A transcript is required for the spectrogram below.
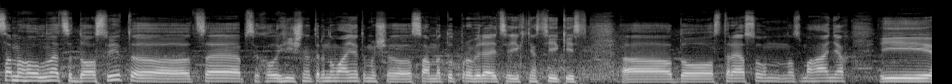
Саме головне це досвід, е, це психологічне тренування, тому що саме тут провіряється їхня стійкість е, до стресу на змаганнях, і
